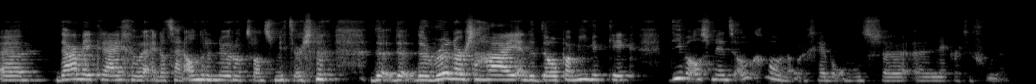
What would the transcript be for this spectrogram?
Um, daarmee krijgen we, en dat zijn andere neurotransmitters, de, de, de runners high en de dopamine kick, die we als mens ook gewoon nodig hebben om ons uh, uh, lekker te voelen.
